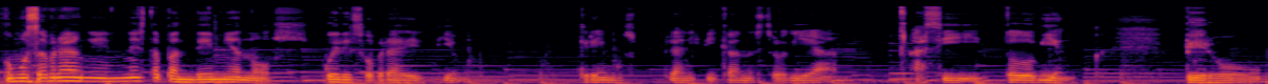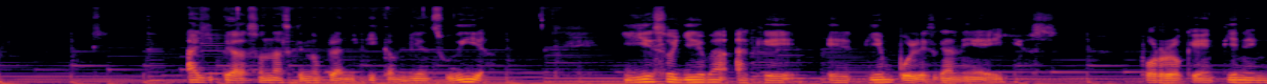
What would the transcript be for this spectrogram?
Como sabrán, en esta pandemia nos puede sobrar el tiempo. Queremos planificar nuestro día así, todo bien, pero hay personas que no planifican bien su día y eso lleva a que el tiempo les gane a ellos, por lo que tienen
